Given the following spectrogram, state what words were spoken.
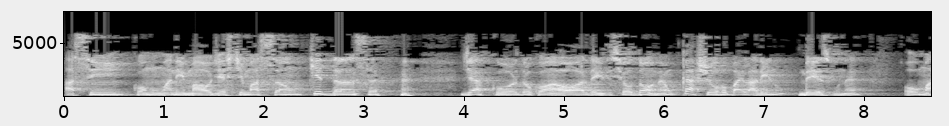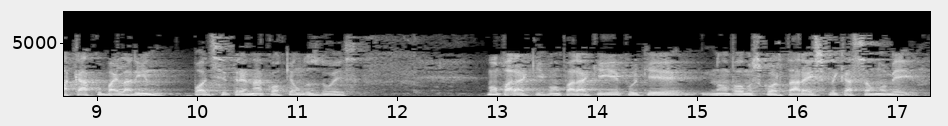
assim como um animal de estimação que dança de acordo com a ordem de seu dono. É um cachorro bailarino mesmo, né? Ou macaco bailarino. Pode se treinar qualquer um dos dois. Vamos parar aqui, vamos parar aqui porque não vamos cortar a explicação no meio.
